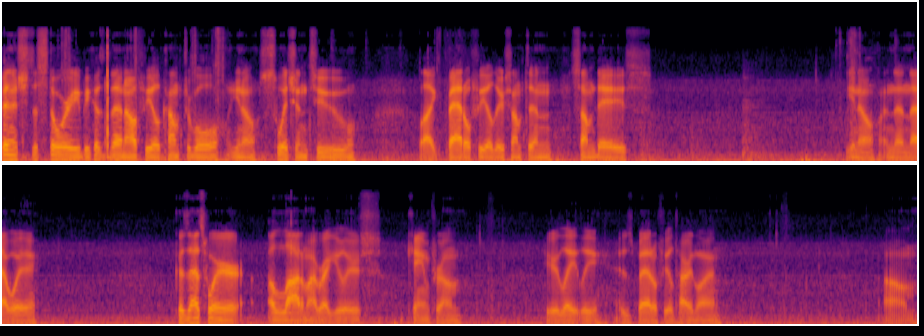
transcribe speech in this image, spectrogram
finish the story because then I'll feel comfortable, you know, switching to like Battlefield or something some days. You know, and then that way cuz that's where a lot of my regulars came from here lately is Battlefield Hardline. Um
